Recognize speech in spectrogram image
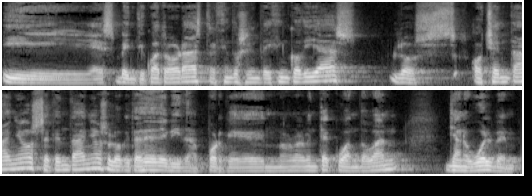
y es 24 horas, 365 días, los 80 años, 70 años o lo que te dé de vida, porque normalmente cuando van ya no vuelven.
